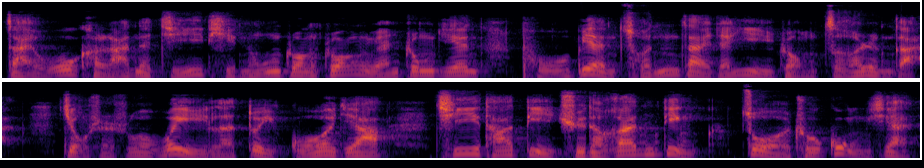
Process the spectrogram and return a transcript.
在乌克兰的集体农庄庄园中间，普遍存在着一种责任感，就是说，为了对国家其他地区的安定做出贡献，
